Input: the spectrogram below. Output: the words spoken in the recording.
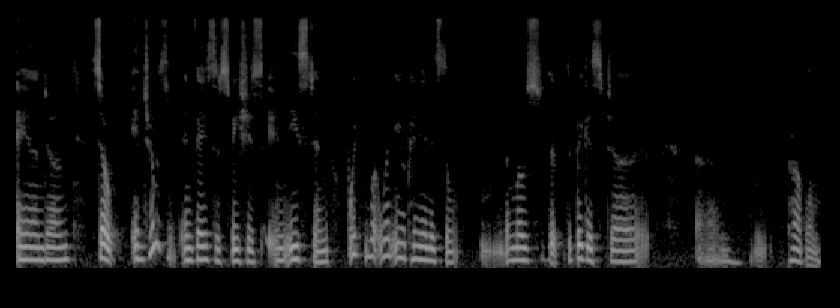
and um, so, in terms of invasive species in Easton, what, what, what in your opinion, is the, the most, the, the biggest uh, um, problem,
